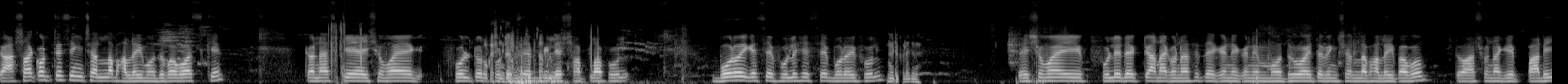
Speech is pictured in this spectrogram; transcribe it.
তো আশা করতেছি ইনশাল্লাহ ভালোই মধু পাবো আজকে। কারণ আজকে এই সময় ফুল টুল ফুটেছে বিলের শাপলা ফুল। বড়ই গেছে ফুল এসেছে বড়ই ফুল। তো এই সময় ফুলের একটু আনাগোনা আছে তো এখানে এখানে মধু হয়তো ইনশাল্লাহ ভালোই পাবো। তো আসুন আগে পারি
